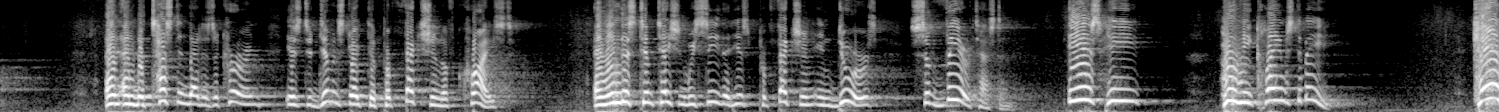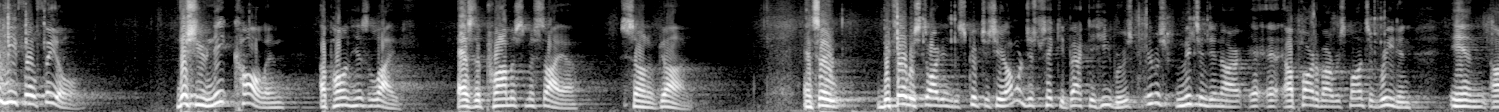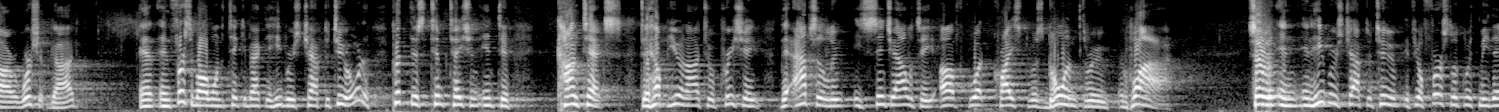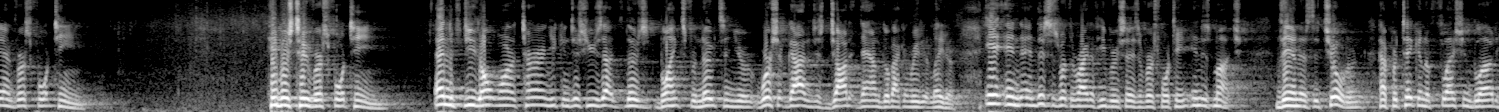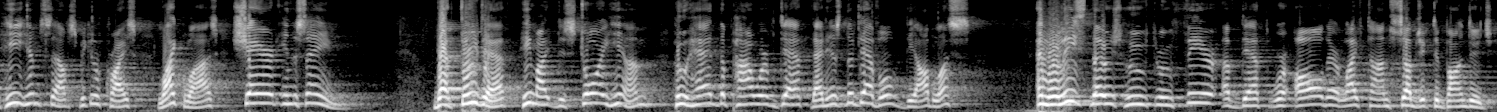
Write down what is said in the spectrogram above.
And, and the testing that is occurring is to demonstrate the perfection of Christ. And in this temptation, we see that his perfection endures severe testing. Is he who he claims to be? Can he fulfill this unique calling upon his life? As the promised Messiah, Son of God. And so, before we start in the scriptures here, I want to just take you back to Hebrews. It was mentioned in our, a part of our responsive reading in our worship guide. And, and first of all, I want to take you back to Hebrews chapter 2. I want to put this temptation into context to help you and I to appreciate the absolute essentiality of what Christ was going through and why. So in, in Hebrews chapter 2, if you'll first look with me there in verse 14. Hebrews 2, verse 14. And if you don't want to turn, you can just use that, those blanks for notes in your worship guide and just jot it down and go back and read it later. And, and, and this is what the writer of Hebrews says in verse 14 Inasmuch then as the children have partaken of flesh and blood, he himself, speaking of Christ, likewise shared in the same that through death he might destroy him who had the power of death, that is the devil, Diabolos, and release those who through fear of death were all their lifetime subject to bondage.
